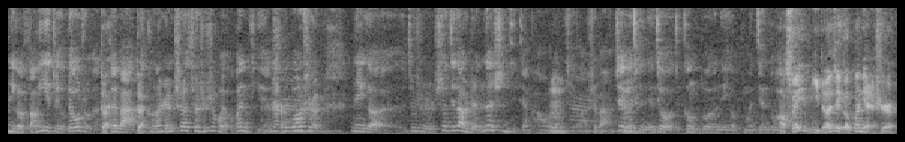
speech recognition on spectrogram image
那个防疫这个标准，对吧？对它可能人吃了确实是会有问题，那不光是那个就是涉及到人的身体健康的问题了，嗯是吧？这个嗯肯定就有更多的那个部门监督。好，所以你的这个观点是，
